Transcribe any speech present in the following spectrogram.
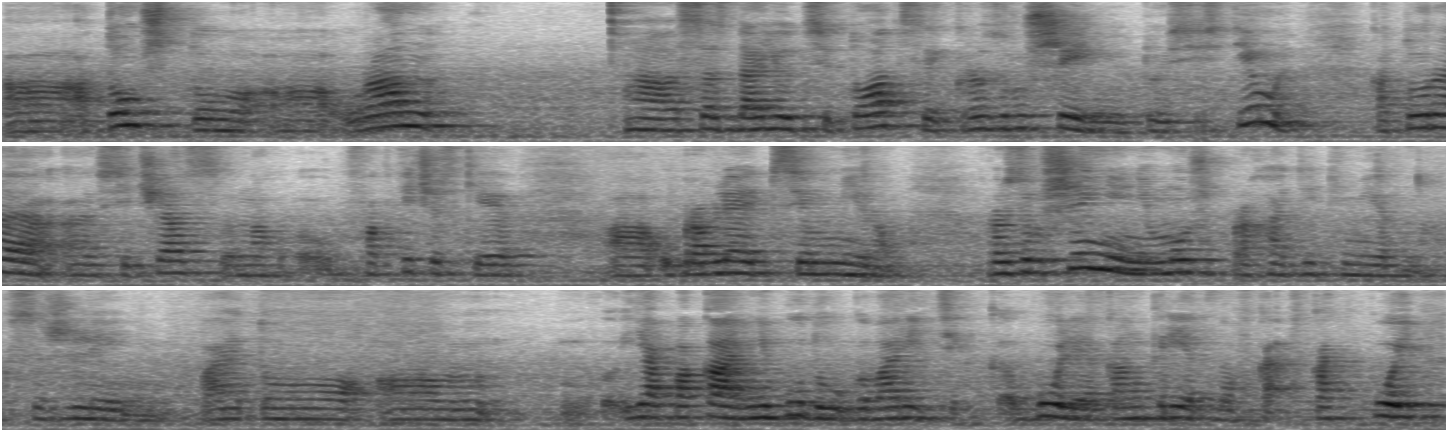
а, о том, что а, уран создает ситуации к разрушению той системы, которая а, сейчас фактически а, управляет всем миром. Разрушение не может проходить мирно, к сожалению. Поэтому я пока не буду говорить более конкретно, в какой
